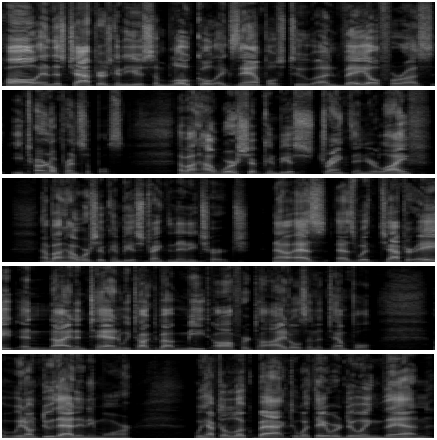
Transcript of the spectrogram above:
Paul, in this chapter, is going to use some local examples to unveil for us eternal principles about how worship can be a strength in your life, about how worship can be a strength in any church. Now, as, as with chapter 8 and 9 and 10, we talked about meat offered to idols in a temple. We don't do that anymore. We have to look back to what they were doing then,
